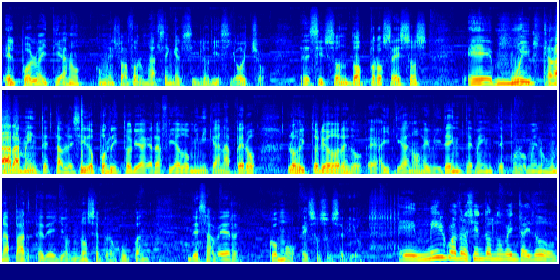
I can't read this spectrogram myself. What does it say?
El pueblo haitiano comenzó a formarse en el siglo XVIII. Es decir, son dos procesos eh, muy claramente establecidos por la historiografía dominicana, pero los historiadores eh, haitianos evidentemente, por lo menos una parte de ellos, no se preocupan de saber cómo eso sucedió. En 1492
